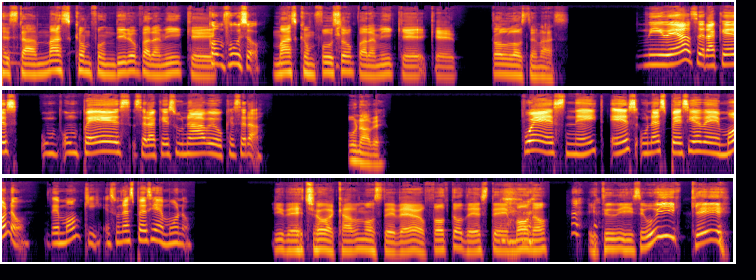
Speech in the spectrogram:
está más confundido para mí que... Confuso. Más confuso para mí que, que todos los demás. Ni idea, ¿será que es un, un pez? ¿Será que es un ave o qué será? Un ave. Pues Nate es una especie de mono, de monkey, es una especie de mono. Y de hecho acabamos de ver foto de este mono y tú dices, uy, ¿qué?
